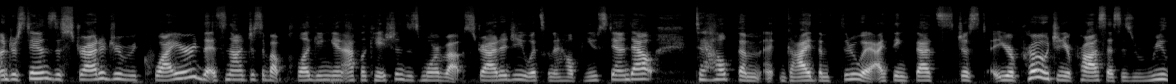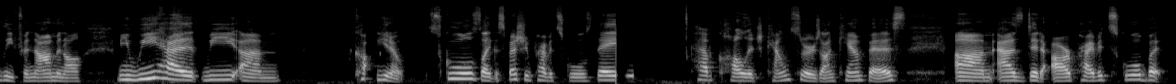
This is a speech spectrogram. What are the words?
understands the strategy required that it's not just about plugging in applications it's more about strategy what's going to help you stand out to help them eh, guide them through it. I think that's just your approach and your process is really phenomenal. I mean we had we um you know schools like especially private schools they have college counselors on campus um, as did our private school. But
